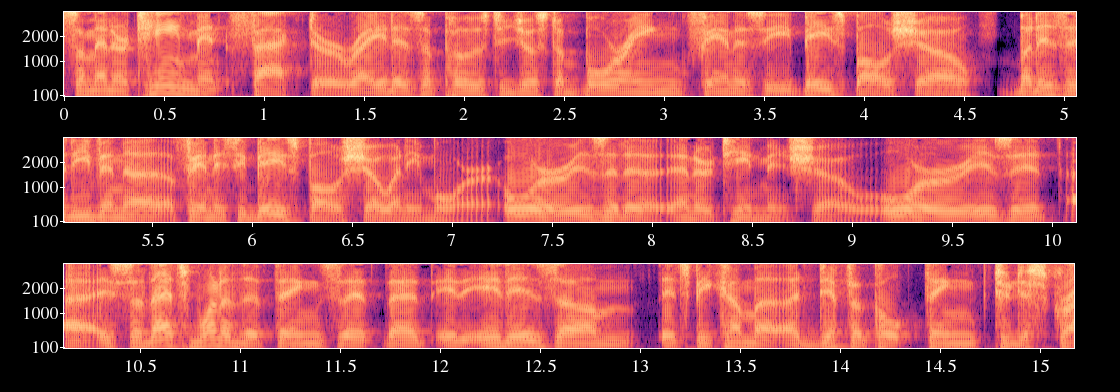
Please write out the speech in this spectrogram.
some entertainment factor, right, as opposed to just a boring fantasy baseball show. But is it even a fantasy baseball show anymore, or is it an entertainment show, or is it? Uh, so that's one of the things that that it, it is. Um, it's become a, a difficult thing to describe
